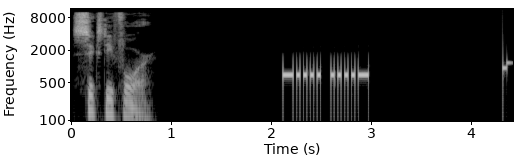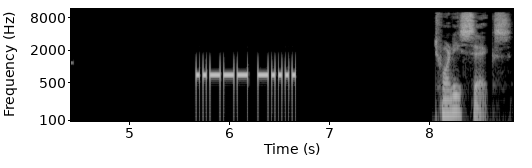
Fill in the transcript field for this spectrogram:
64. 26.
